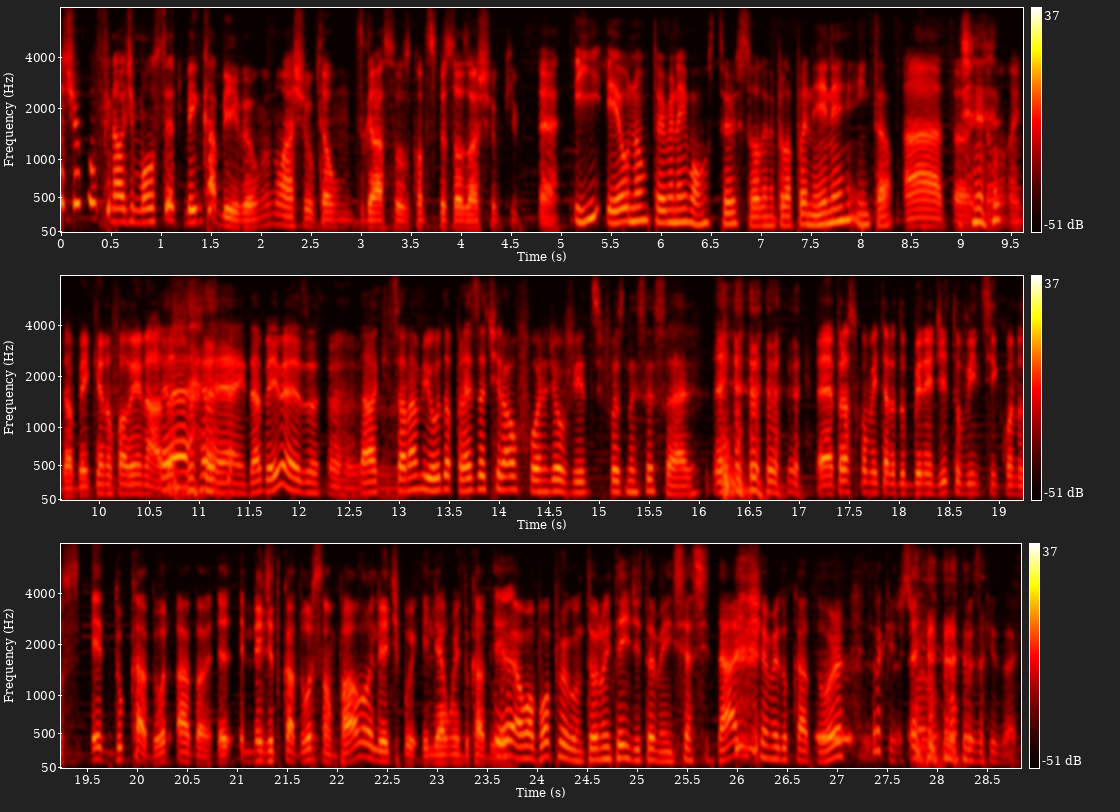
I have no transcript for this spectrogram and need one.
acho o final de Monster bem cabível. Eu não acho tão desgraçoso quanto as pessoas acham que é. E eu não terminei Monster, estou lendo pela Panini, então. Ah, tá. Então, ainda bem que eu não falei nada. É, é, ainda bem mesmo. Aham. Tava aqui só na miúda, prestes a tirar o fone de ouvido se fosse necessário. É, próximo comentário do Benedito, 25 anos, educador. Ah, tá. Ele é educador São Paulo ou ele é tipo, ele é um educador? É uma boa pergunta, eu não entendi também. Se a cidade chama educador. Será que a gente vai vamos pesquisar aqui?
